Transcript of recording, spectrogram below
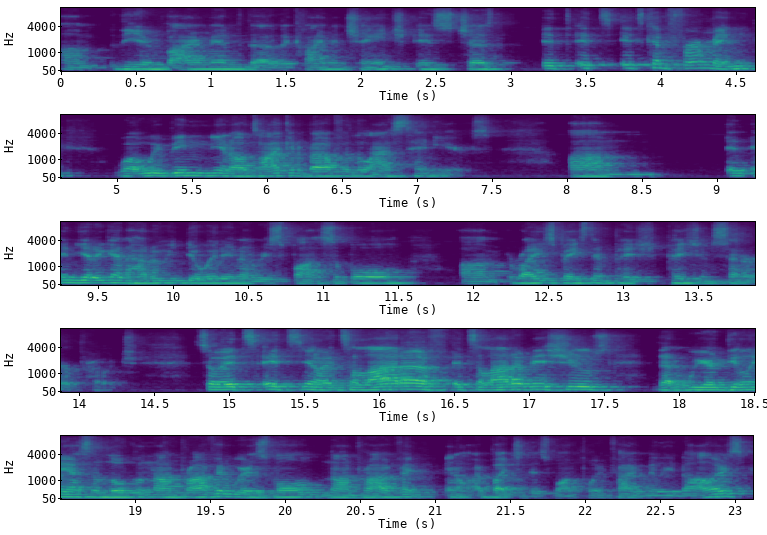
um, the environment, the, the climate change is just it, it's it's confirming what we've been you know talking about for the last 10 years. Um, and, and yet again, how do we do it in a responsible, um, rights-based and patient-centered approach? So it's it's you know it's a lot of it's a lot of issues that we are dealing as a local nonprofit. We're a small nonprofit. You know, our budget is 1.5 million dollars.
